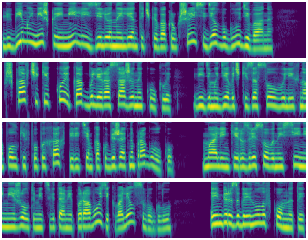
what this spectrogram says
Любимый Мишка Эмилии с зеленой ленточкой вокруг шеи сидел в углу дивана — в шкафчике кое-как были рассажены куклы. Видимо, девочки засовывали их на полки в попыхах перед тем, как убежать на прогулку. Маленький, разрисованный синими и желтыми цветами паровозик валялся в углу. Эмбер заглянула в комнаты.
